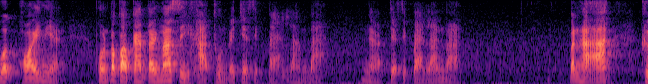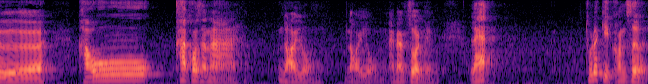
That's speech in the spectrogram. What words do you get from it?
Workpoint เนี่ยผลประกอบการไตรมาส 4 ขาดทุนไป 78 ล้านบาทนะครับ78 ล้านบาท ปัญหาคือเขาค่าโฆษณาน้อยลงน้อยลง อันนั้นส่วนหนึ่ง และธุรกิจคอนเสิร์ต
